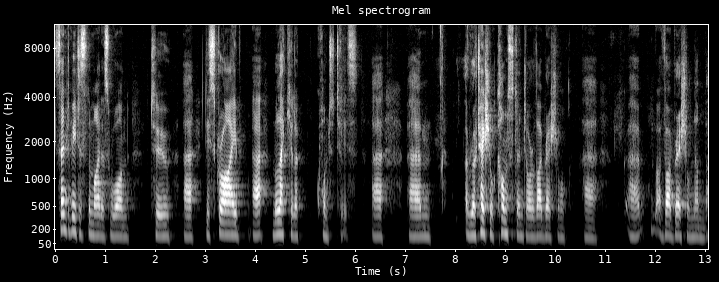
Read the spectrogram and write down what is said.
centimeters to the minus one to uh, describe uh, molecular quantities, uh, um, a rotational constant or a vibrational, uh, uh, a vibrational number.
